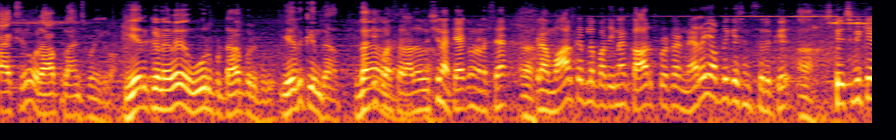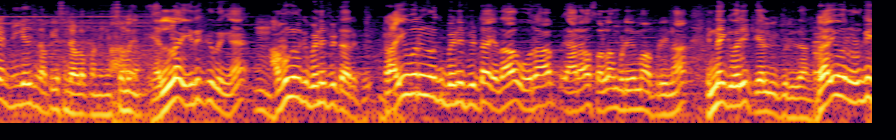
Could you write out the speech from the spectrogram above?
டாக்ஸின்னு ஒரு ஆப் லான்ச் பண்ணிக்கிறோம். ஏற்கனவே ஊருப்பட்ட ஆப் இருக்குது. எதுக்கு இந்த ஆப் கண்டிப்பா சார் அதை விஷயம் நான் கேட்கணும்னு நினைச்சேன். ஏன்னா மார்க்கெட்ல பாத்தீங்கன்னா கார்பரேட்டா நிறைய அப்ளிகேஷன்ஸ் இருக்கு. ஸ்பெசிஃபிக்கா நீங்க எதுக்கு இந்த அப்ளிகேஷன் டெவலப் பண்ணீங்க சொல்லுங்க. எல்லாம் இருக்குதுங்க. அவங்களுக்கு பெனிஃபிட்டாக இருக்குது டிரைவருங்களுக்கு பெனிஃபிட்டாக ஏதாவது ஒரு ஆப் யாராவது சொல்ல முடியுமா அப்படின்னா இன்னைக்கு வரைக்கும் கேள்விக்குறி தான் டிரைவர்களுக்கு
